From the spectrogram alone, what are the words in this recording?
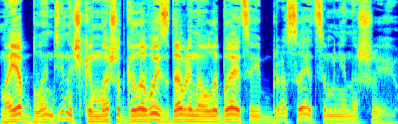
Моя блондиночка машет головой, сдавленно улыбается и бросается мне на шею.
